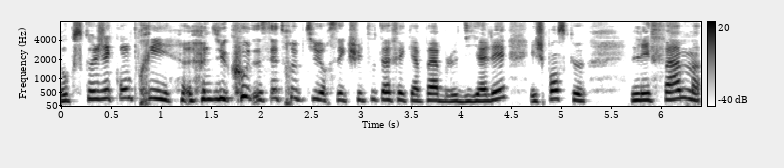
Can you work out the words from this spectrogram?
Donc, ce que j'ai compris du coup de cette rupture, c'est que je suis tout à fait capable d'y aller. Et je pense que les femmes,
